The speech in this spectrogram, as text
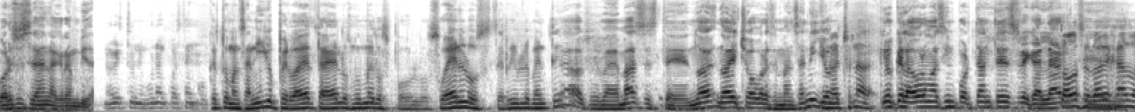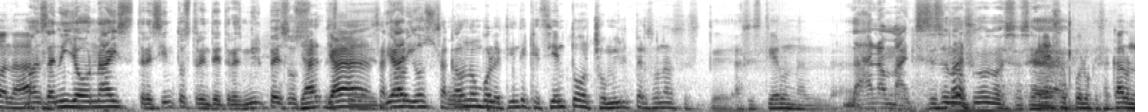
Por eso se dan la gran vida. No he visto ninguna encuesta en concreto Manzanillo, pero ha de traer los números por los suelos terriblemente. No, pues además este, no, ha hecho obras en Manzanillo. No ha hecho nada. Creo que la obra más importante es regalar. Todo se lo ha eh, dejado a la. Manzanillo Nice, 333 mil pesos ya, ya este, diarios. Sacaron un boletín de que 108 mil personas este, asistieron al. No, no manches, eso no, pues, no, es. O sea... Eso fue lo que sacaron,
